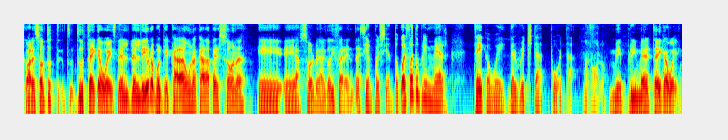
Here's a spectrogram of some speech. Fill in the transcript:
cuáles son tus, tus- tus takeaways del, del libro, porque cada una, cada persona eh, eh, absorbe algo diferente. 100%. ¿Cuál fue tu primer takeaway del Rich Dad, Poor Dad, Manolo? Mi primer takeaway.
